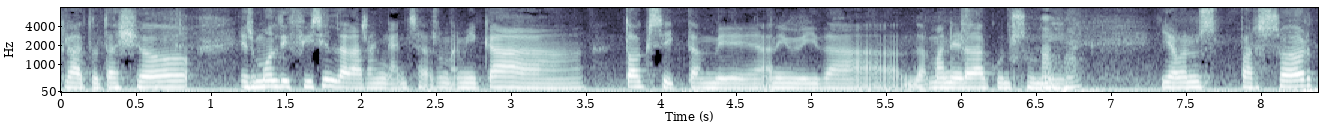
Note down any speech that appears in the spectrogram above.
clar, tot això és molt difícil de desenganxar, és una mica tòxic també a nivell de, de manera de consumir uh -huh. Llavors, per sort,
